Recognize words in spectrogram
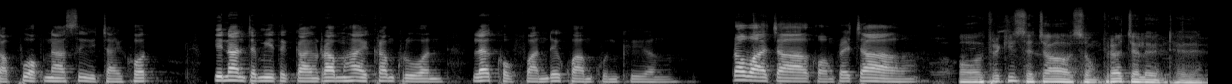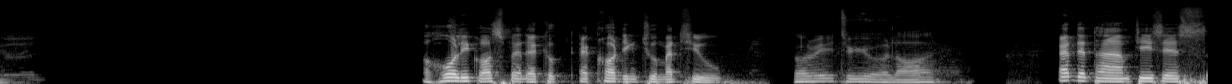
กับพวกนาซื่อใจคด ที่นั่นจะมีแต่การร่ำไห้คร่ำครวญและขบฝันด้วยความขุนเคือง พระวาจาของพระเจ้า ขอพระคริสตเจ้าทรงพระเจริญเทิน A holy gospel acco- according to Matthew. Glory to you, O Lord. At that time, Jesus,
